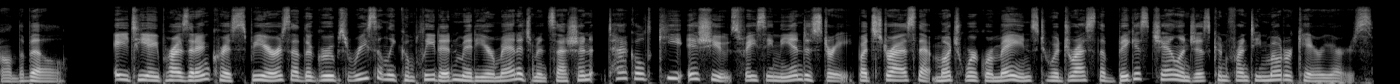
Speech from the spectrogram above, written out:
on the bill. ATA President Chris Spear said the group's recently completed mid-year management session tackled key issues facing the industry, but stressed that much work remains to address the biggest challenges confronting motor carriers.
